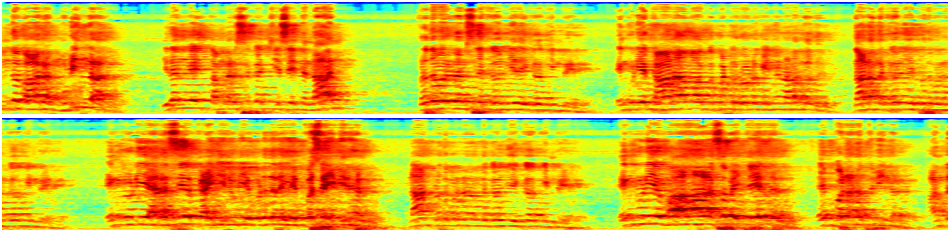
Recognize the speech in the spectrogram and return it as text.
இந்த வாரம் முடிந்தால் இலங்கை தமிழரசு கட்சியை சேர்ந்த நான் பிரதமரிடம் சில கேள்விகளை கேட்கின்றேன். எங்களுடைய காணாமாக்கப்பட்டவர்களுக்கு என்ன நடந்தது? நான் அந்த கேள்வியை எங்களுடைய அரசியல் கைதிகளுடைய விடுதலை எப்ப செய்வீர்கள்? நான் பிரதமர் அந்த கேள்வியை கேட்கின்றேன். எங்களுடைய மாகாண சபை தேர்தல் எப்ப நடத்துவீர்கள்? அந்த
